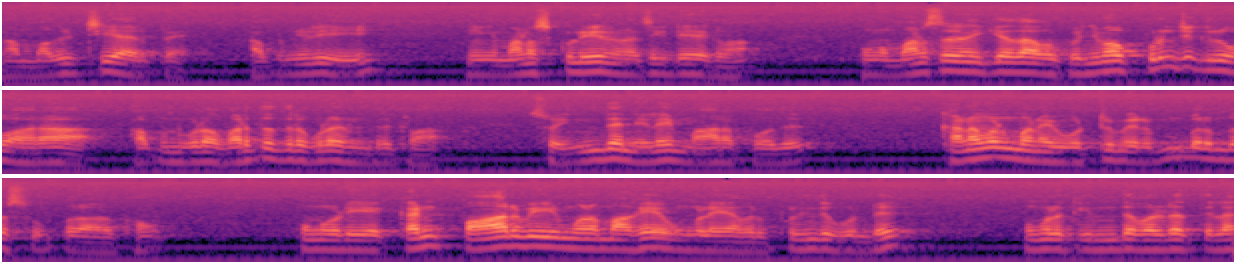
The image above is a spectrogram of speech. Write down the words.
நான் மகிழ்ச்சியாக இருப்பேன். அப்படின்னு சொல்லி நீங்கள் மனசுக்குள்ளேயே நினச்சிக்கிட்டே இருக்கலாம். உங்கள் மனசில் நிற்கிறத அவர் கொஞ்சமாக புரிஞ்சுக்கிடுவாரா அப்படின்னு கூட வருத்தத்தில் கூட இருந்திருக்கலாம் ஸோ இந்த நிலை மாறப்போகுது. கணவன் மனைவி ஒற்றுமை ரொம்ப ரொம்ப சூப்பராக இருக்கும். உங்களுடைய கண் பார்வையின் மூலமாக உங்களை அவர் புரிந்து கொண்டு உங்களுக்கு இந்த வருடத்தில்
